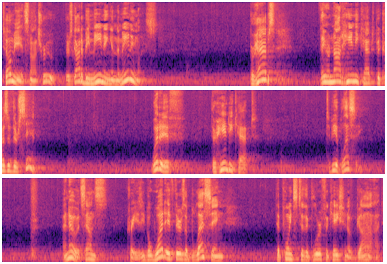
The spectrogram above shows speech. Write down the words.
Tell me it's not true. There's got to be meaning in the meaningless. Perhaps they are not handicapped because of their sin. What if they're handicapped to be a blessing? I know it sounds crazy, but what if there's a blessing that points to the glorification of God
